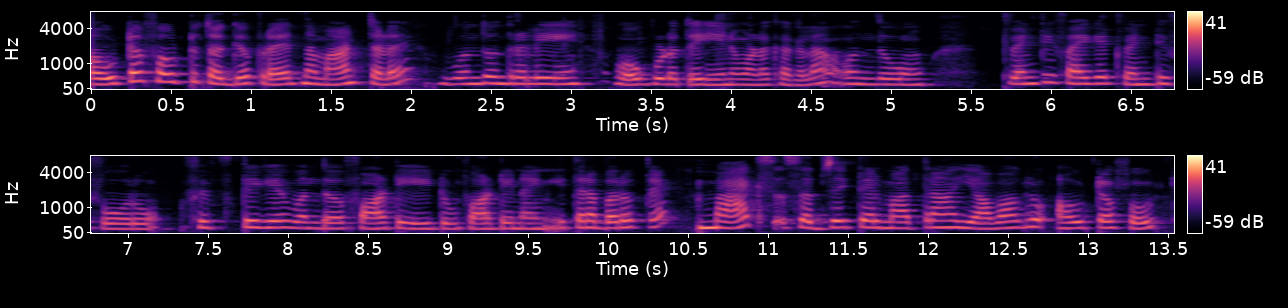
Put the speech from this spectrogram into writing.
ಔಟ್ ಆಫ್ ಔಟ್ ತೆಗಿಯೋ ಪ್ರಯತ್ನ ಮಾಡ್ತಾಳೆ. ಒಂದೊಂದರಲ್ಲಿ ಹೋಗ್ಬಿಡುತ್ತೆ, ಏನು ಮಾಡೋಕ್ಕಾಗಲ್ಲ. ಒಂದು ಟ್ವೆಂಟಿ ಫೈವ್ಗೆ ಟ್ವೆಂಟಿ ಫೋರು ಫಿಫ್ಟಿಗೆ ಒಂದು ಫಾರ್ಟಿ ಏಯ್ಟು ಫಾರ್ಟಿ ನೈನ್ ಈ ಥರ ಬರುತ್ತೆ. ಮ್ಯಾಥ್ಸ್ ಸಬ್ಜೆಕ್ಟಲ್ಲಿ ಮಾತ್ರ ಯಾವಾಗಲೂ ಔಟ್ ಆಫ್ ಔಟ್.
